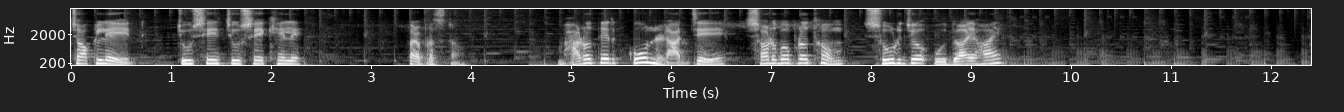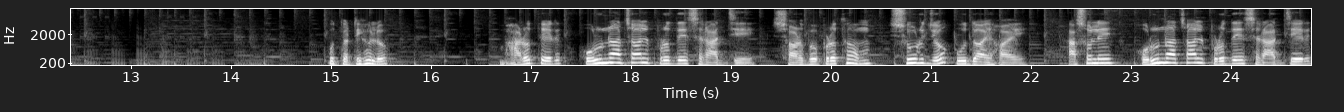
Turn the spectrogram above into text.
চকলেট চুষে চুষে খেলে প্রশ্ন। ভারতের কোন রাজ্যে সর্বপ্রথম সূর্য উদয় হয়? উত্তরটি হল, ভারতের অরুণাচল প্রদেশ রাজ্যে সর্বপ্রথম সূর্য উদয় হয়। আসলে, অরুণাচল প্রদেশ রাজ্যের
